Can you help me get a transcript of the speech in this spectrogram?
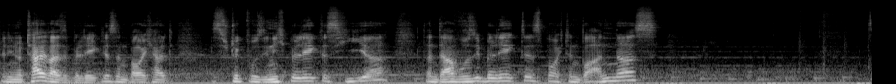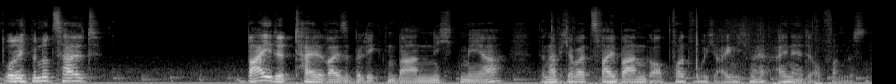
Wenn die nur teilweise belegt ist, dann baue ich halt das Stück, wo sie nicht belegt ist, hier. Dann da, wo sie belegt ist, baue ich dann woanders. Oder ich benutze halt beide teilweise belegten Bahnen nicht mehr. Dann habe ich aber zwei Bahnen geopfert, wo ich eigentlich nur eine hätte opfern müssen.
